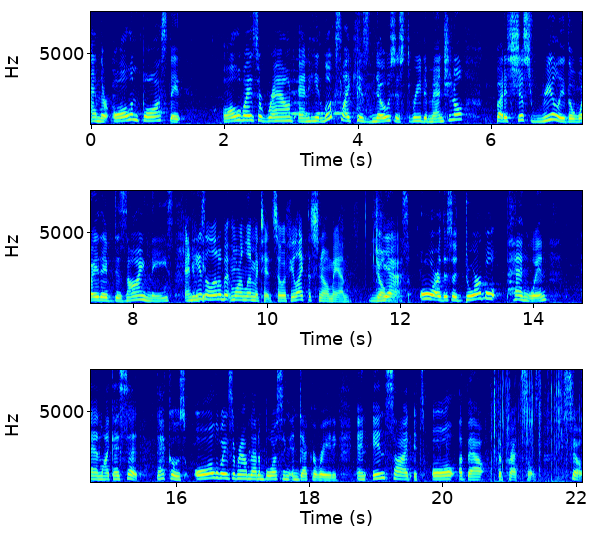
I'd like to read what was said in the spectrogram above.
and they're all embossed, they all the ways around, and he looks like his nose is three-dimensional, but it's just really the way they've designed these. And You he's a little bit more limited. So if you like the snowman, don't. Yes, or this adorable penguin. And like I said, that goes all the ways around that embossing and decorating. And inside, it's all about the pretzels. So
